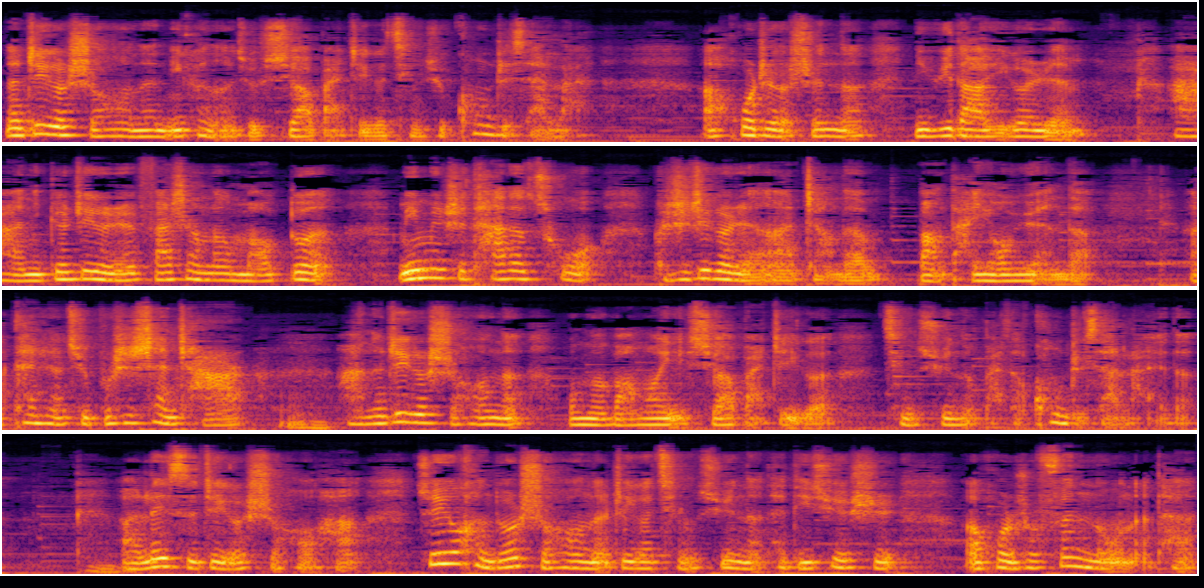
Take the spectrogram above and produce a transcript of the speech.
那这个时候呢，你可能就需要把这个情绪控制下来，啊，或者是呢，你遇到一个人，啊，你跟这个人发生了矛盾，明明是他的错，可是这个人啊，长得膀大腰圆的。啊，看上去不是善茬儿，啊，那这个时候呢，我们往往也需要把这个情绪呢，把它控制下来的，啊，类似这个时候哈，所以有很多时候呢，这个情绪呢，它的确是，呃，或者说愤怒呢，它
